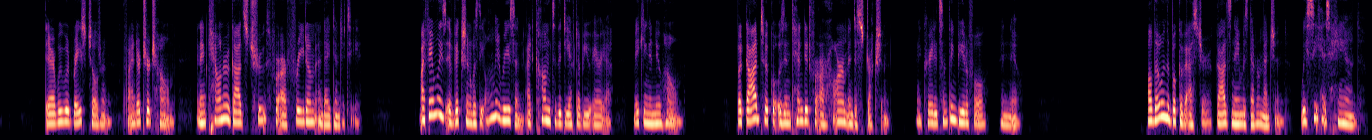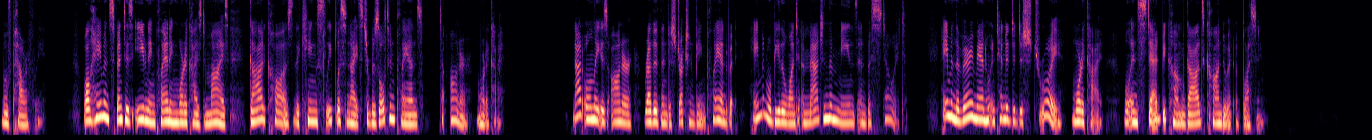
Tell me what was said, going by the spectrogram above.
There we would raise children, find our church home, and encounter God's truth for our freedom and identity. My family's eviction was the only reason I'd come to the DFW area, making a new home. But God took what was intended for our harm and destruction and created something beautiful and new. Although in the book of Esther, God's name is never mentioned, we see his hand move powerfully. While Haman spent his evening planning Mordecai's demise, God caused the king's sleepless nights to result in plans to honor Mordecai. Not only is honor rather than destruction being planned, but Haman will be the one to imagine the means and bestow it. Haman, the very man who intended to destroy Mordecai, will instead become God's conduit of blessing.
